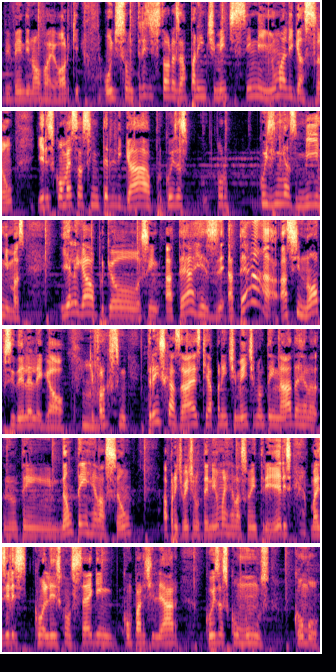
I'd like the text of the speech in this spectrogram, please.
vivendo em Nova York. Onde são três histórias aparentemente sem nenhuma ligação. E eles começam a se interligar por coisas. por coisinhas mínimas. E é legal, porque eu, assim, até a rese... até a, a sinopse dele é legal. Que fala que assim, três casais que aparentemente não tem nada, não tem, não tem relação, aparentemente não tem nenhuma relação entre eles, mas eles, eles conseguem compartilhar coisas comuns, como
